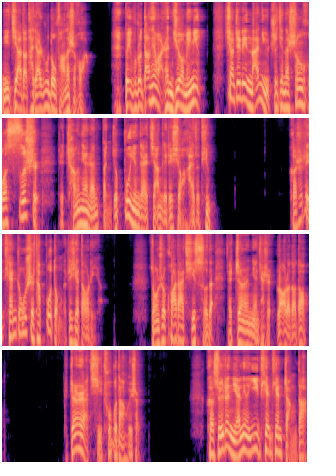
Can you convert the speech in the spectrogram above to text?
你嫁到他家入洞房的时候啊，备不住当天晚上你就要没命。像这类男女之间的生活私事，这成年人本就不应该讲给这小孩子听。可是这田中氏他不懂得这些道理呀，总是夸大其词的在真儿面前是唠唠叨叨。这真儿啊，起初不当回事可随着年龄一天天长大，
